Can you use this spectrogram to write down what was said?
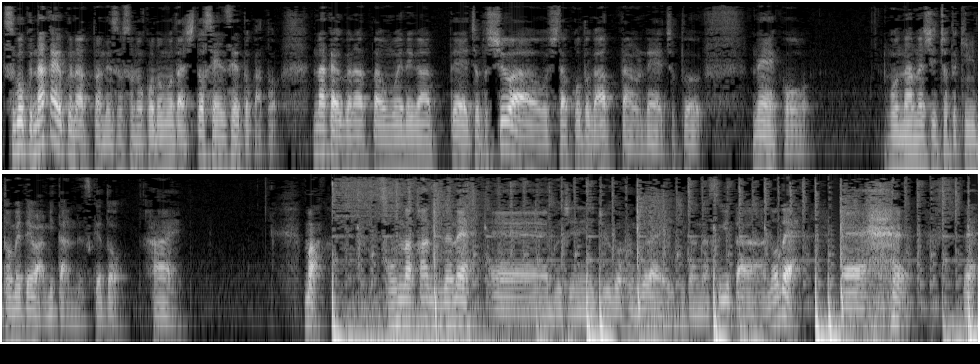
すごく仲良くなったんですよ、その子供たちと先生とかと。仲良くなった思い出があって、ちょっと手話をしたことがあったので、ちょっとね、こう、こんな話ちょっと気に留めてはみたんですけど、はい。まあ、そんな感じでね、えー、無事に15分ぐらい時間が過ぎたので、えー、ね、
